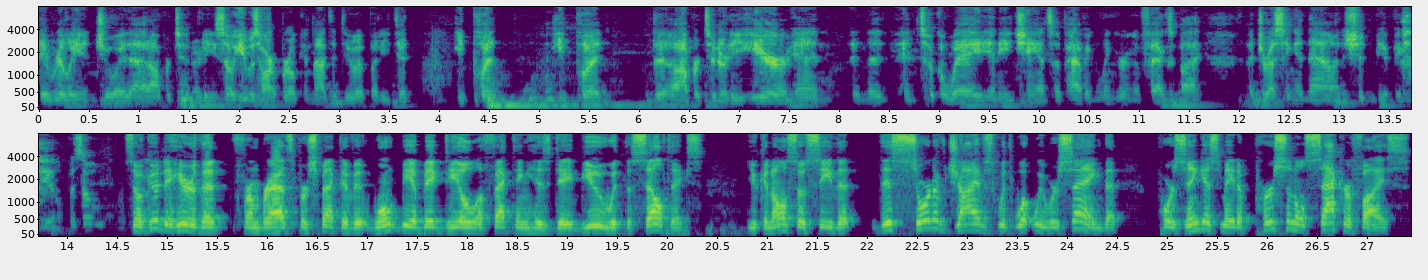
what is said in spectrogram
they really enjoy that opportunity. So he was heartbroken not to do it, but he did. He put he put the opportunity here and and, the, and took away any chance of having lingering effects by addressing it now, and it shouldn't be a big deal. But so so good to hear that from Brad's perspective, it won't be a big deal affecting his debut with the Celtics. You can also see that this sort of jives with what we were saying that Porzingis made a personal sacrifice,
